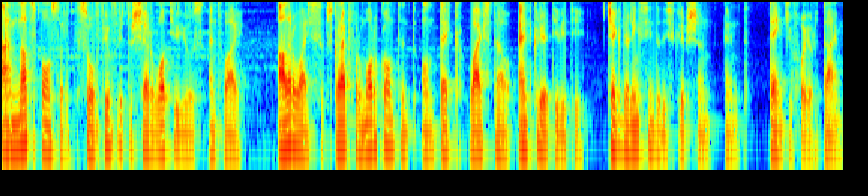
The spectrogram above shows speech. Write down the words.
I'm not sponsored, so feel free to share what you use and why. Otherwise, subscribe for more content on tech, lifestyle and creativity Check the links in the description and thank you for your time.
